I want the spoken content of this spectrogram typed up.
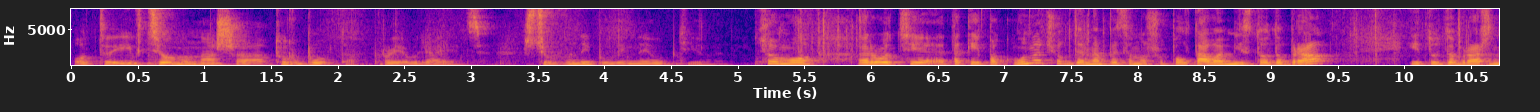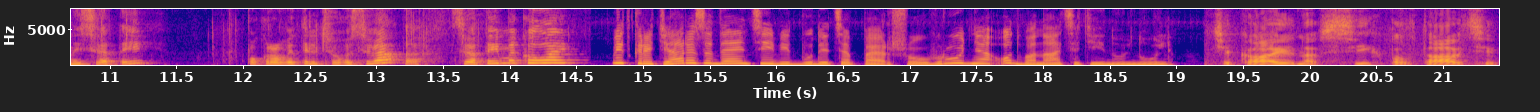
От і в цьому наша турбота проявляється, щоб вони були не обділені. В цьому році такий пакуночок, де написано, що Полтава місто добра, і тут зображений святий, покровитель цього свята, святий Миколай. Відкриття резиденції відбудеться 1 грудня о 12.00. Чекаю на всіх полтавців.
